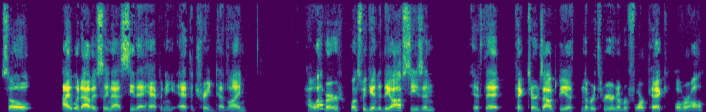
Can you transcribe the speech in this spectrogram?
So I would obviously not see that happening at the trade deadline. However, once we get into the offseason, if that pick turns out to be a number three or number four pick overall,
